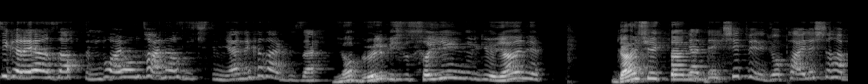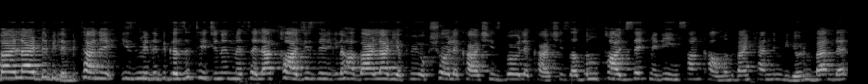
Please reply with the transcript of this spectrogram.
sigarayı azalttım. Bu ay 10 tane az içtim ya ne kadar güzel. ya böyle bir işte sayıya indirgiyor. Yani gerçekten Ya dehşet verici o paylaşılan haberlerde bile bir tane İzmir'de bir gazetecinin mesela tacizle ilgili haberler yapıyor. Yok şöyle karşıyız böyle karşıyız. Adamı taciz etmediği insan kalmadı. Ben kendim biliyorum. Ben de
